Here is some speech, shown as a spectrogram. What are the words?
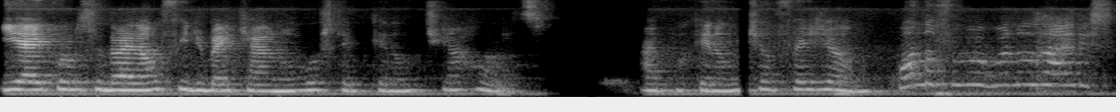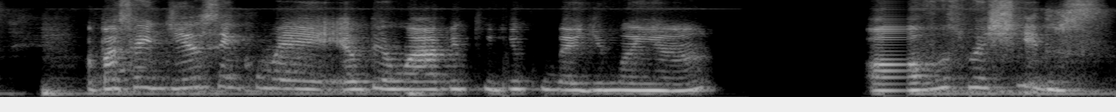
e aí, quando você vai dar um feedback, ah, não gostei porque não tinha arroz. Ah, porque não tinha feijão. Quando eu fui para Buenos Aires, eu passei dias sem comer. Eu tenho o hábito de comer de manhã ovos mexidos.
